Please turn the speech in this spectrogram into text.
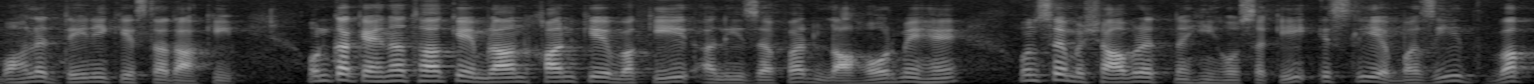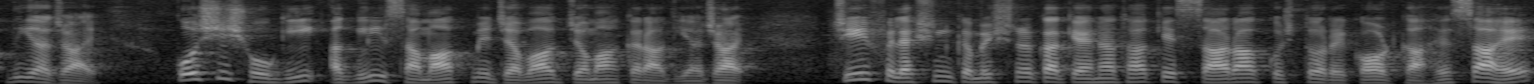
मोहलत देने की सदा की। उनका कहना था कि इमरान खान के वकील अली ज़फ़र लाहौर में हैं। उनसे मशावरत नहीं हो सकी, इसलिए मजीद वक्त दिया जाए। कोशिश होगी अगली समात में जवाब जमा करा दिया जाए। चीफ इलेक्शन कमिश्नर का कहना था कि सारा कुछ तो रिकॉर्ड का हिस्सा है,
